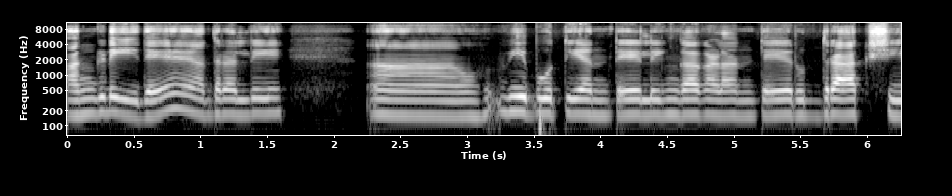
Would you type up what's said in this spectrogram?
ಅಂಗಡಿ ಇದೆ. ಅದರಲ್ಲಿ ವಿಭೂತಿ ಅಂತೆ, ಲಿಂಗಗಳಂತೆ, ರುದ್ರಾಕ್ಷಿ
